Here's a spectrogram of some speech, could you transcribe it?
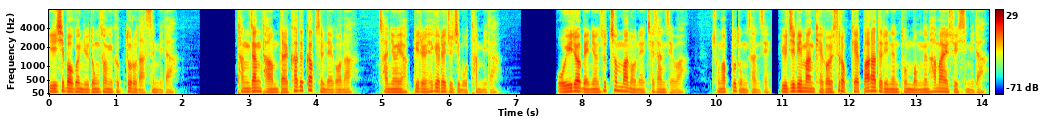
20억은 유동성이 극도로 낮습니다. 당장 다음 달 카드값을 내거나 자녀의 학비를 해결해주지 못합니다. 오히려 매년 수천만 원의 재산세와 종합부동산세, 유지비만 개걸스럽게 빨아들이는 돈 먹는 하마일 수 있습니다.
